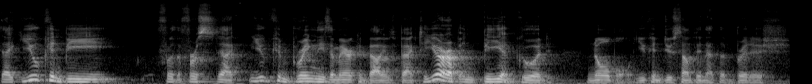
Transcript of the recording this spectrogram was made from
like you can be for the first like you can bring these American values back to Europe and be a good noble. You can do something that the British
